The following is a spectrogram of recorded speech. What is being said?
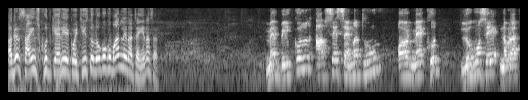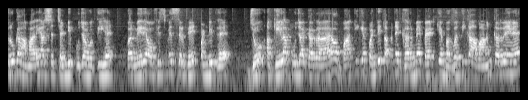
अगर साइंस खुद कह रही है कोई चीज़ तो लोगों को मान लेना चाहिए ना सर? मैं बिल्कुल आपसे सहमत हूँ और मैं खुद लोगों से नवरात्रों का हमारे यहाँ चंडी पूजा होती है पर मेरे ऑफ़िस में सिर्फ़ एक पंडित है जो अकेला पूजा कर रहा है और बाकी के पंडित अपने घर में बैठ के भगवती का आवाहन कर रहे हैं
